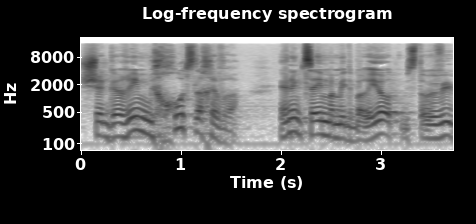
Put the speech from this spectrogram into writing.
שגרים מחוץ לחברה. הם נמצאים במדבריות, מסתובבים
